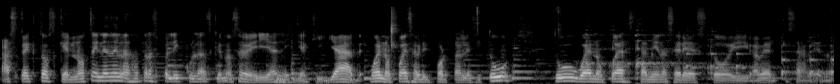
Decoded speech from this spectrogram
aspectos que no tenían en las otras películas, que no se veían, y que aquí ya, bueno, puedes abrir portales. Y tú, tú, bueno, puedes también hacer esto y a ver qué sale, ¿no?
